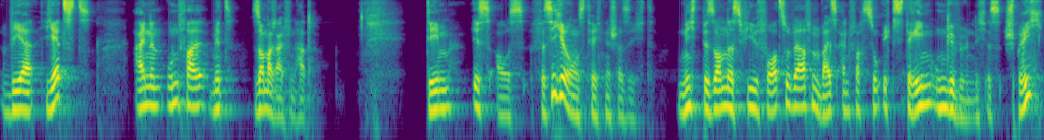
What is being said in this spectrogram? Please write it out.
wer jetzt einen Unfall mit Sommerreifen hat, dem ist aus versicherungstechnischer Sicht nicht besonders viel vorzuwerfen, weil es einfach so extrem ungewöhnlich ist. Sprich,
